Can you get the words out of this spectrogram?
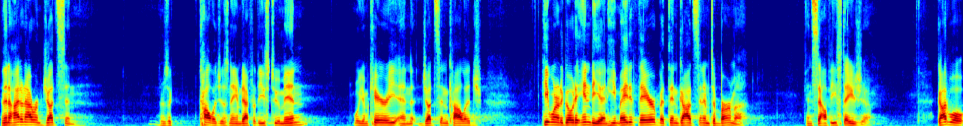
And then Adoniram Judson there's a colleges named after these two men, William Carey and Judson College. He wanted to go to India and he made it there, but then God sent him to Burma in Southeast Asia. God will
